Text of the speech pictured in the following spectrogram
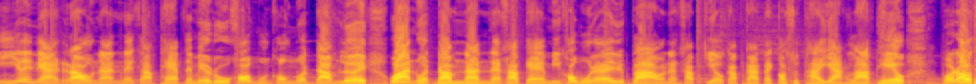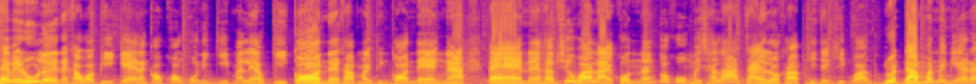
นี้เลยเนี่ยเรานั้นนะครับแทบจะไม่รู้ข้อมูลของหนวดดำเลย ว่าหนวดดำนั้นนะครับแกมีข้อมูลอะไรหรือเปล่านะครับเกี่ยวกับการไปกาะสุดท้ายอย่างลาฟเทลเพราะเราแทบไม่รู้เลยนะครับว่าพี่แกนั้นครอบครองโพนิกิฟมาแล้วกี่ก้อนนะครับหมายถึงก้อนแดงนะ แต่นะครับเชื่อว่าหลายคนนั้นก็คงไม่ชะล่าใจหรอกครับ ที่จะคิดว่าหนวดดำมันไม่มีอะไร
